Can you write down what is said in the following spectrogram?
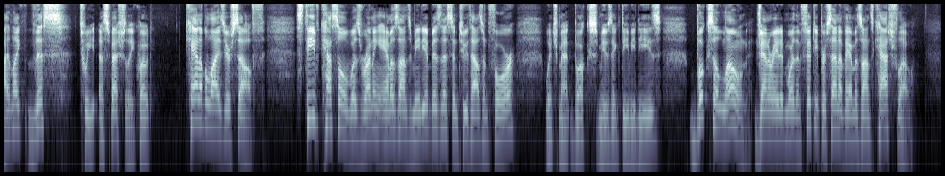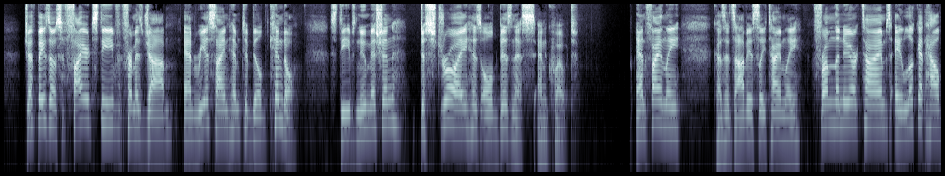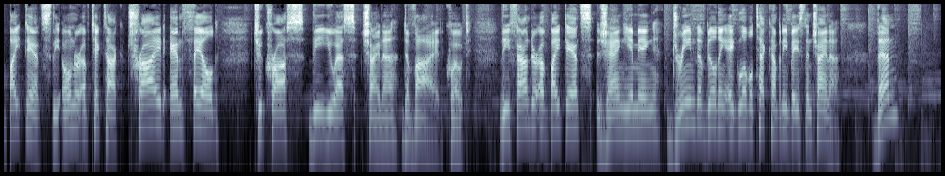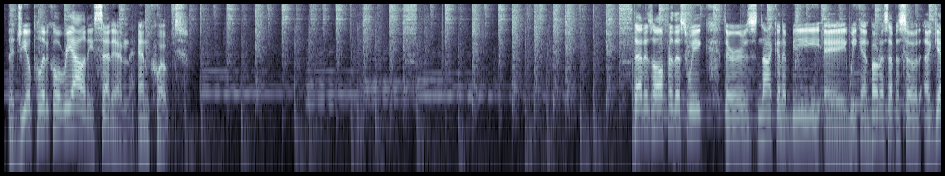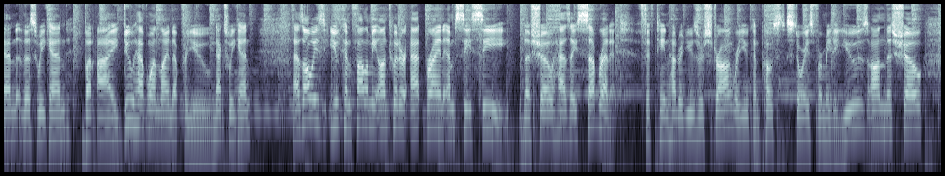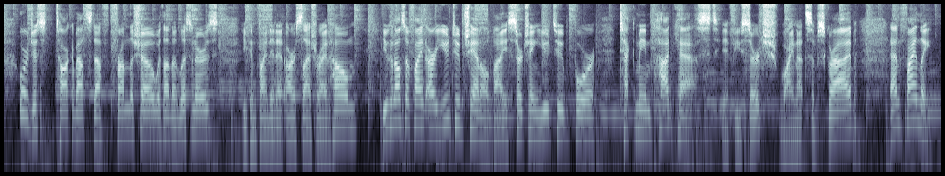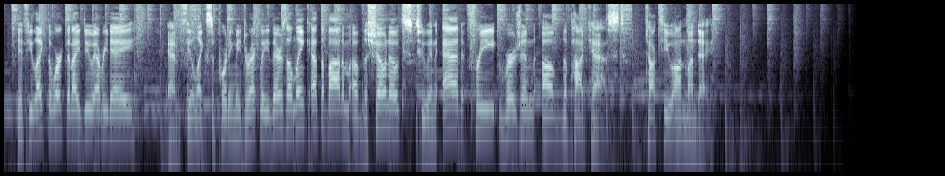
I like this tweet especially. Quote, cannibalize yourself. Steve Kessel was running Amazon's media business in 2004, which meant books, music, DVDs. Books alone generated more than 50% of Amazon's cash flow. Jeff Bezos fired Steve from his job and reassigned him to build Kindle. Steve's new mission destroy his old business, end quote. And finally, because it's obviously timely, from the New York Times, a look at how ByteDance, the owner of TikTok, tried and failed to cross the US China divide. Quote The founder of ByteDance, Zhang Yiming, dreamed of building a global tech company based in China. Then, the geopolitical reality set in. End quote. That is all for this week. There's not going to be a weekend bonus episode again this weekend, but I do have one lined up for you next weekend. As always, you can follow me on Twitter at BrianMCC. The show has a subreddit, 1,500 users strong, where you can post stories for me to use on this show or just talk about stuff from the show with other listeners. You can find it at r slash ride home. You can also find our YouTube channel by searching YouTube for Techmeme Podcast. If you search, why not subscribe? And finally, if you like the work that I do every day and feel like supporting me directly, there's a link at the bottom of the show notes to an ad free version of the podcast. Talk to you on Monday.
